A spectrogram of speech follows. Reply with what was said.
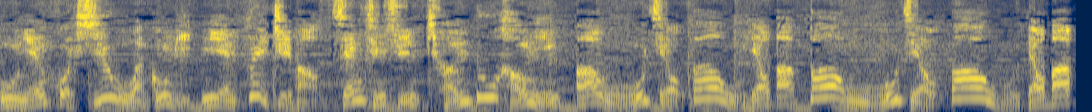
五年或十五万公里免费质保。详情询成都豪明八五五九八五幺八八五五九八五幺八。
